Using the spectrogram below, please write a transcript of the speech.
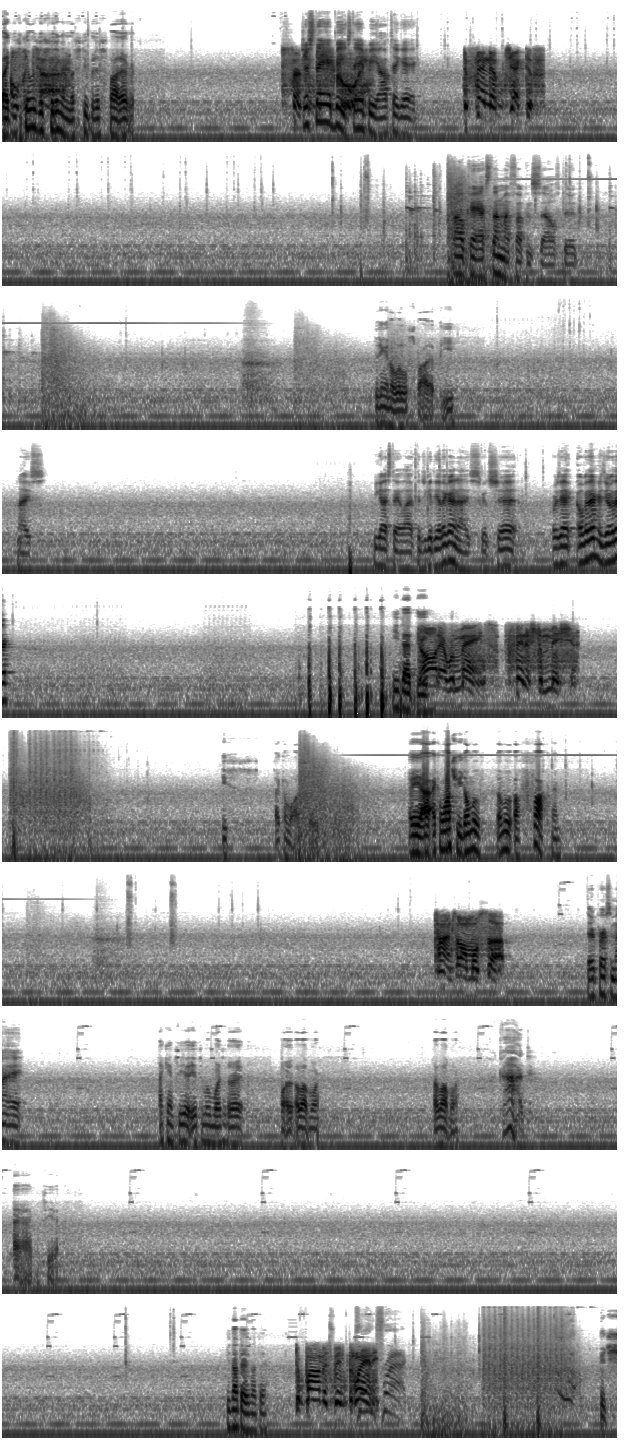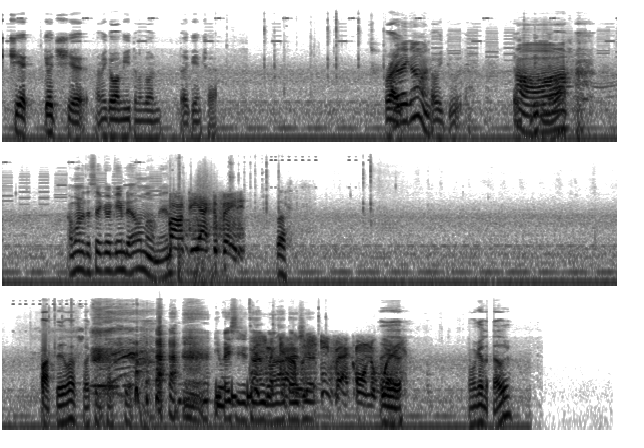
Like oh this kid was just sitting in the stupidest spot ever. Search Just stay at B. Stay at B. I'll take A. Defend objective. Okay, I stunned my fucking self, dude. Sitting in a little spot at B. Nice. You gotta stay alive. Did you get the other guy? Nice. Good shit. Where's he at? Over there? Is he over there? He's at B. All that remains. Finish the mission. He's, I can watch this. Hey, I, I can watch you. Don't move. Don't move. Oh fuck, man. Time's almost up. Third person, my A. I can't see it. You have to move more to the right. More, a lot more. A lot more. God. I, I can see it. He's not there. He's not there. The bomb has been planted. Good shit. Good shit. Let me go unmute them and go in the game chat. Right. Where are they going? Oh, we do it. Aww. I wanted to say good game to Elmo, man. Bomb deactivated. Ugh. Fuck, they left, so I couldn't touch shit. you wasted your time going out there shit. Evac on the way. Yeah. Am I another?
